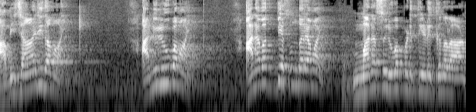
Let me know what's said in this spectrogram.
അവിചാരിതമായി അനുരൂപമായി അനവദ്യ സുന്ദരമായി മനസ്സ് രൂപപ്പെടുത്തിയെടുക്കുന്നതാണ്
